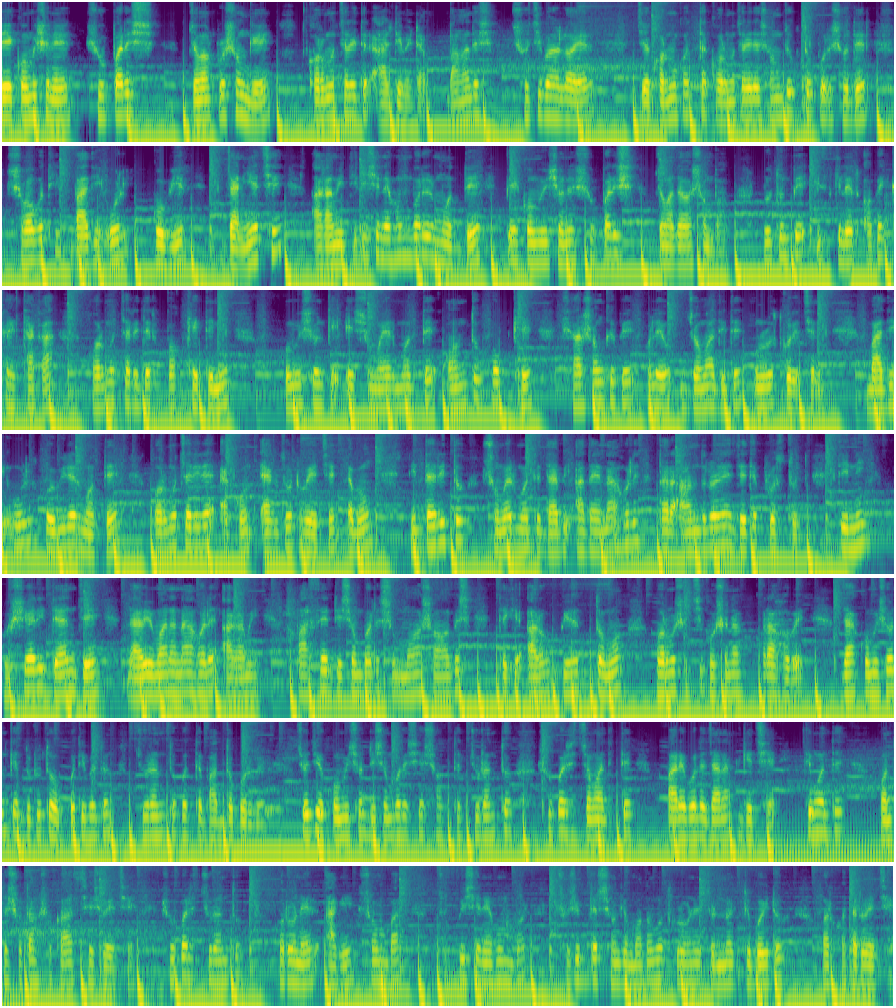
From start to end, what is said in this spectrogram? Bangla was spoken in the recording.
পে কমিশনের সুপারিশ জমা প্রসঙ্গে কর্মচারীদের আলটিমেটাম। বাংলাদেশ সচিবালয়ের যে কর্মকর্তা কর্মচারীদের সংযুক্ত পরিষদের সভাপতি বাদিউল কবির জানিয়েছে, আগামী তিরিশে নভেম্বরের মধ্যে পে কমিশনের সুপারিশ জমা দেওয়া সম্ভব। নতুন পে স্কেলের অপেক্ষায় থাকা কর্মচারীদের পক্ষে তিনি কমিশনকে এ সময়ের মধ্যে অন্তপক্ষে সারসংক্ষেপে হলেও জমা দিতে অনুরোধ করেছেন। বাদিউল কবিরের মতে, কর্মচারীরা এখন একজোট হয়েছেন এবং নির্ধারিত সময়ের মধ্যে দাবি আদায় না হলে তারা আন্দোলনে যেতে প্রস্তুত। তিনি হুঁশিয়ারি দেন যে, দাবি মানা না হলে আগামী পাঁচই ডিসেম্বরের মহাসমাবেশ থেকে আরও বৃহত্তম কর্মসূচি ঘোষণা করা হবে, যা কমিশনকে দ্রুত প্রতিবেদন চূড়ান্ত করতে বাধ্য করবে। যদিও কমিশন ডিসেম্বরের শেষ সপ্তাহে চূড়ান্ত সুপারিশ জমা দিতে পারে বলে জানা গেছে। ইতিমধ্যে পঞ্চাশ শতাংশ কাজ শেষ হয়েছে। সুপারিশ চূড়ান্তকরণের আগে সোমবার, চব্বিশে নভেম্বর সচিবদের সঙ্গে মতামত গ্রহণের জন্য একটি বৈঠক হওয়ার কথা রয়েছে।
